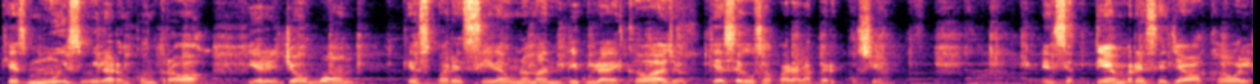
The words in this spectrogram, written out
que es muy similar a un contrabajo, y el jawbone, que es parecida a una mandíbula de caballo que se usa para la percusión. En septiembre se lleva a cabo el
